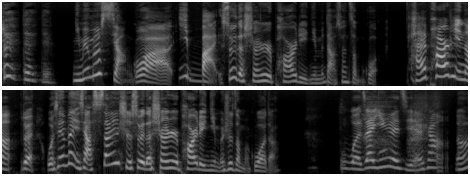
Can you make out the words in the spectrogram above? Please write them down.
对对对。你们有没有想过啊？一百岁的生日 party，你们打算怎么过？还 party 呢？不对，我先问一下，三十岁的生日 party 你们是怎么过的？我在音乐节上，啊，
